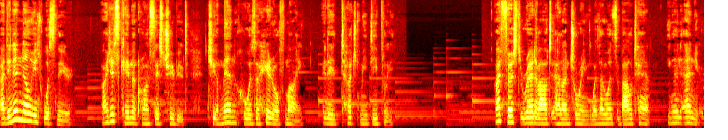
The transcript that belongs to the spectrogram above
I didn't know it was there. I just came across this tribute to a man who was a hero of mine, and it touched me deeply. I first read about Alan Turing when I was about 10 in an annual.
